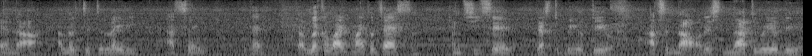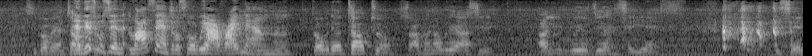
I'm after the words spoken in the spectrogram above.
And uh, I looked at the lady. I say, "Is that a lookalike Michael Jackson?" And she said, "That's the real deal." I said, "No, this is not the real deal." She go over there and talk. And this was him. in Los Angeles, where we are right now. Mhm. Go over there and talk to him. So I went over there. I said, "Are you the real deal?" He said, "Yes." He said,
